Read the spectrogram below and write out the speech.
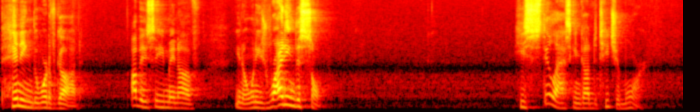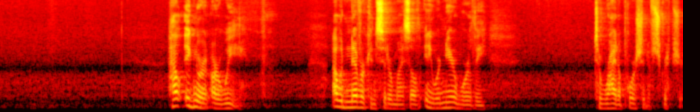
penning the Word of God, obviously, he may not have, you know, when he's writing this song, he's still asking God to teach him more. How ignorant are we? I would never consider myself anywhere near worthy to write a portion of Scripture.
